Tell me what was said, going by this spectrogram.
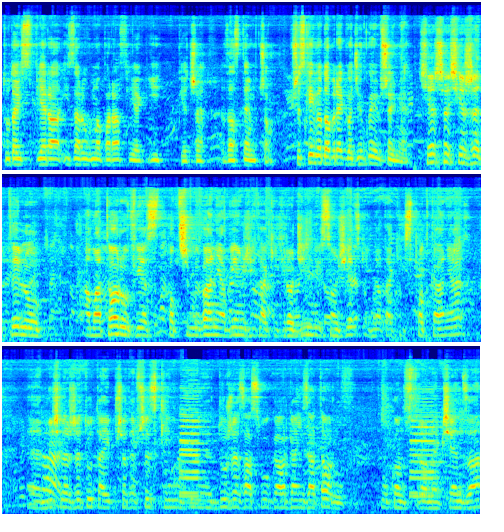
tutaj wspiera i zarówno parafię, jak i pieczę zastępczą. Wszystkiego dobrego, dziękuję uprzejmie. Cieszę się, że tylu amatorów jest podtrzymywania więzi takich rodzinnych, sąsiedzkich na takich spotkaniach. E, Myślę, że tutaj przede wszystkim e, duże zasługa organizatorów, ukłon w stronę księdza,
